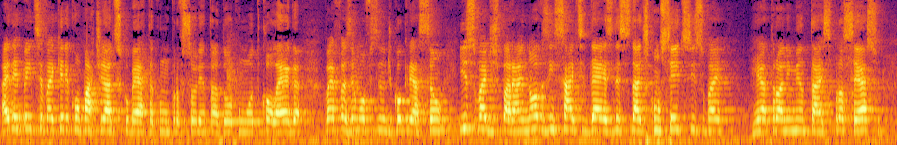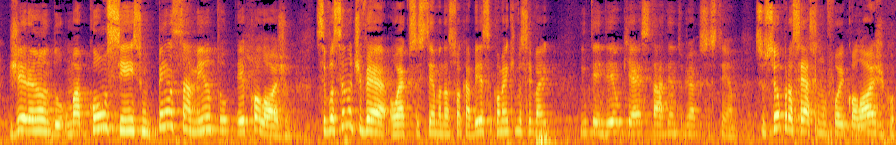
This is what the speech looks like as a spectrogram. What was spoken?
aí de repente você vai querer compartilhar a descoberta com um professor orientador, com um outro colega, vai fazer uma oficina de cocriação, isso vai disparar em novos insights, ideias, necessidades, conceitos, isso vai retroalimentar esse processo, gerando uma consciência, um pensamento ecológico. Se você não tiver o ecossistema na sua cabeça, como é que você vai entender o que é estar dentro de um ecossistema. Se o seu processo não for ecológico,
